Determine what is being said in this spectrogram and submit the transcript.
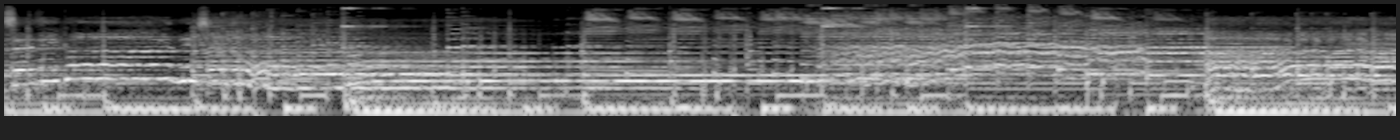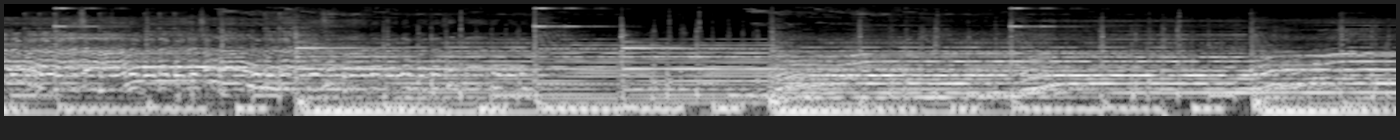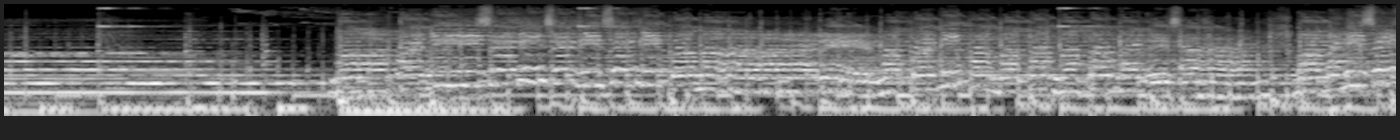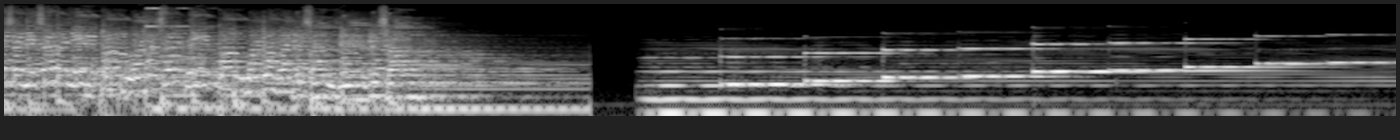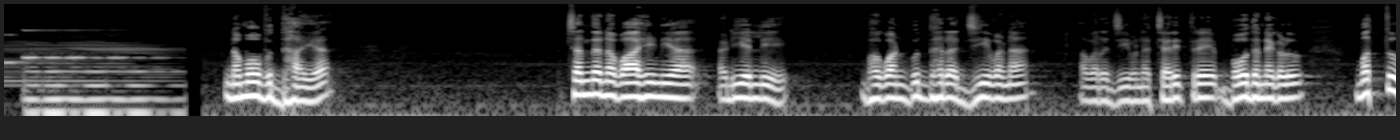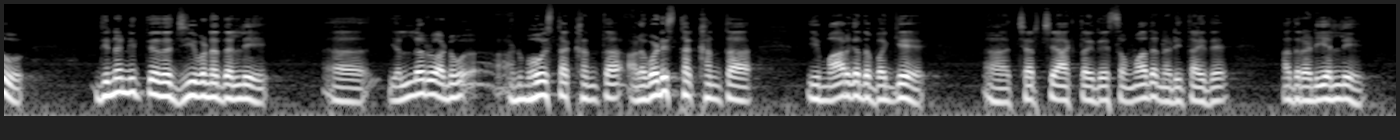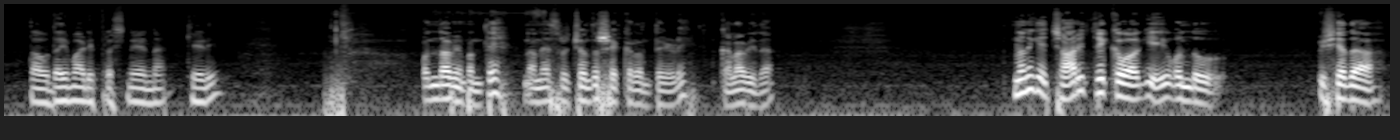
se diga ni. ನಮೋ ಬುದ್ಧಾಯ. ಚಂದನ ವಾಹಿನಿಯ ಅಡಿಯಲ್ಲಿ ಭಗವಾನ್ ಬುದ್ಧರ ಜೀವನ, ಅವರ ಜೀವನ ಚರಿತ್ರೆ, ಬೋಧನೆಗಳು ಮತ್ತು ದಿನನಿತ್ಯದ ಜೀವನದಲ್ಲಿ ಎಲ್ಲರೂ ಅನು ಅನುಭವಿಸ್ತಕ್ಕಂಥ, ಅಳವಡಿಸ್ತಕ್ಕಂಥ ಈ ಮಾರ್ಗದ ಬಗ್ಗೆ ಚರ್ಚೆ ಆಗ್ತಾ ಇದೆ, ಸಂವಾದ ನಡೀತಾ ಇದೆ. ಅದರ ಅಡಿಯಲ್ಲಿ ತಾವು ದಯಮಾಡಿ ಪ್ರಶ್ನೆಯನ್ನು ಕೇಳಿ. ಒಂದಾಮೆ ಬಂತೆ ನನ್ನ ಹೆಸರು ಚಂದ್ರಶೇಖರ್ ಅಂತ ಹೇಳಿ ಕಲಾವಿದ. ನನಗೆ ಚಾರಿತ್ರಿಕವಾಗಿ ಒಂದು ವಿಷಯದ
